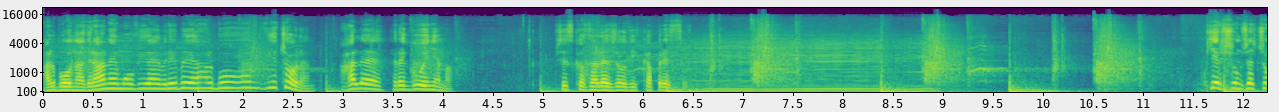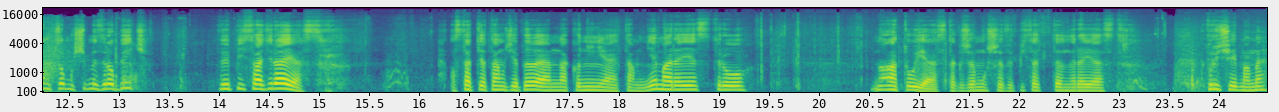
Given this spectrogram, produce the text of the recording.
albo nad ranem łowiłem ryby, albo wieczorem, ale reguły nie ma. Wszystko zależy od ich kaprysów. Pierwszą rzeczą, co musimy zrobić, wypisać rejestr. Ostatnio tam, gdzie byłem na Koninie, tam nie ma rejestru. No a tu jest, także muszę wypisać ten rejestr. Który dzisiaj mamy?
